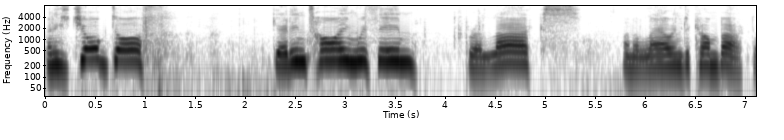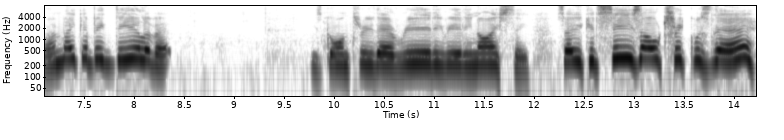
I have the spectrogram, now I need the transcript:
And he's jogged off. Get in time with him. Relax and allow him to come back. Don't make a big deal of it. He's gone through there really, really nicely. So you could see his old trick was there,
